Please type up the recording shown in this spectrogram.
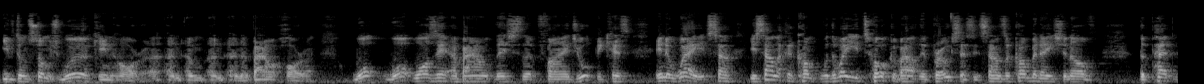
you've done so much work in horror and, and, and, about horror. What what was it about this that fired you up? Because in a way, it sound you sound like a com- well, the way you talk about the process. It sounds a combination of the pe-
